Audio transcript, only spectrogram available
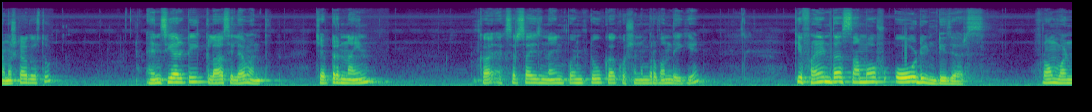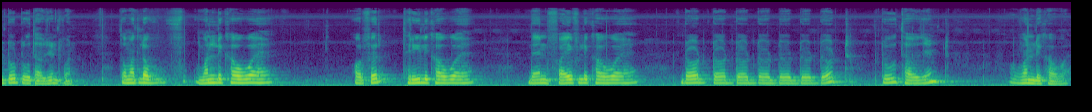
नमस्कार दोस्तों N C R T class eleventh chapter nine का एक्सरसाइज नाइन पॉइंट टू का क्वेश्चन नंबर वन देखिए कि find the sum of odd integers from one to two thousand one तो मतलब वन लिखा हुआ है और फिर थ्री लिखा हुआ है देन फाइव लिखा हुआ है dot dot dot dot dot dot dot two thousand one लिखा हुआ है।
